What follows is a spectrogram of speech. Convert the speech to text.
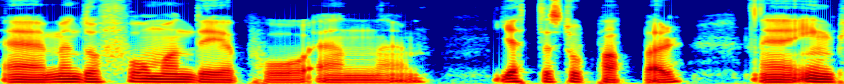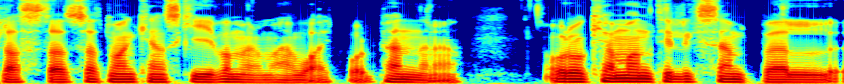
Men då får man det på en jättestort papper inplastat så att man kan skriva med de här whiteboardpennorna. Och då kan man till exempel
